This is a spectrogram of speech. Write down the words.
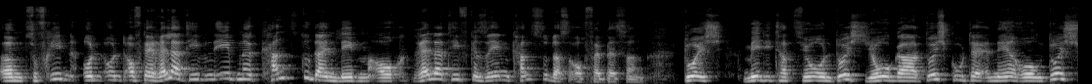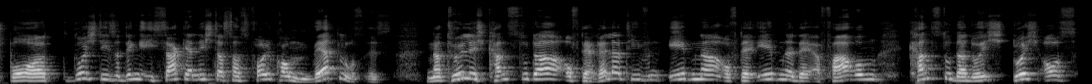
ähm, zufrieden. Und, und auf der relativen Ebene kannst du dein Leben auch, relativ gesehen, kannst du das auch verbessern. Durch Meditation, durch Yoga, durch gute Ernährung, durch Sport, durch diese Dinge. Ich sage ja nicht, dass das vollkommen wertlos ist. Natürlich kannst du da auf der relativen Ebene, auf der Ebene der Erfahrung, kannst du dadurch durchaus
